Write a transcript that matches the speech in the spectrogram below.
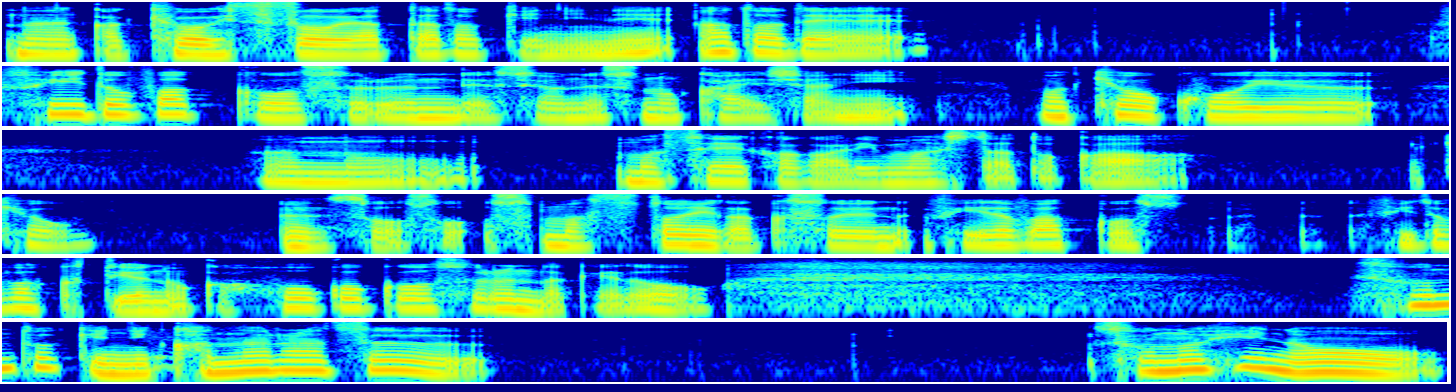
うなんか教室をやった時にね後でフィードバックをするんですよねその会社に、まあ、今日こういうあの、まあ、成果がありましたとか今日うんそうそう、まあ、とにかくそういうフィードバックをフィードバックっていうのか報告をするんだけどその時に必ずその日の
